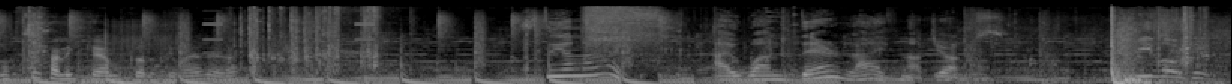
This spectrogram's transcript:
नुसतं खाली कॅम्प करते माहिती आहे का Stay alive. I want their life, not yours. Reloading.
